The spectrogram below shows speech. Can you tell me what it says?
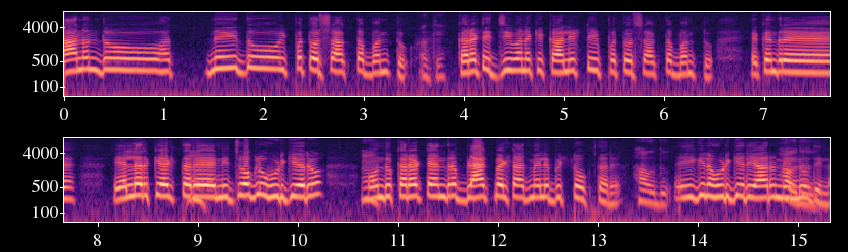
ನಾನೊಂದು ಹದಿನೈದು ಇಪ್ಪತ್ತು ವರ್ಷ ಆಗ್ತಾ ಬಂತು. ಕರಾಟೆ ಜೀವನಕ್ಕೆ ಕಾಲಿಟ್ಟು ಇಪ್ಪತ್ತು ವರ್ಷ ಆಗ್ತಾ ಬಂತು. ಯಾಕಂದ್ರೆ ಎಲ್ಲರೂ ಕೇಳ್ತಾರೆ ನಿಜವಾಗ್ಲೂ ಹುಡುಗಿಯರು ಒಂದು ಕರಾಟೆ ಅಂದ್ರೆ ಬ್ಲಾಕ್ ಬೆಲ್ಟ್ ಆದ್ಮೇಲೆ ಬಿಟ್ಟು ಹೋಗ್ತಾರೆ. ಹೌದು. ಈಗಿನ ಹುಡುಗಿಯರು ಯಾರು ನಿಲ್ಲುವುದಿಲ್ಲ.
